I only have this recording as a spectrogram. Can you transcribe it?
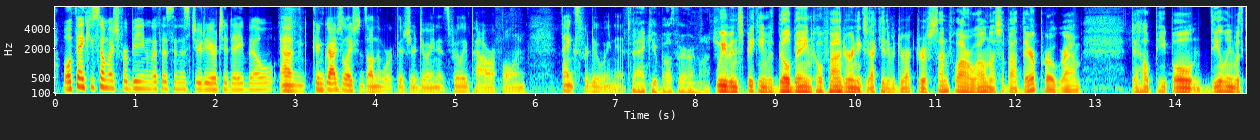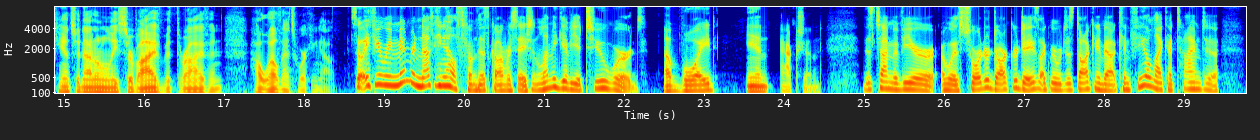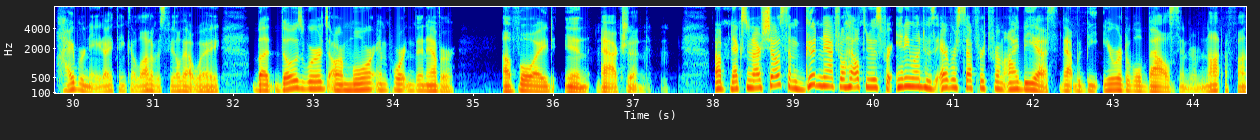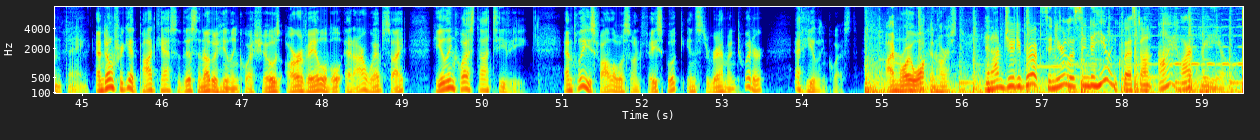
Well, thank you so much for being with us in the studio today, Bill. And congratulations on the work that you're doing. It's really powerful, and thanks for doing it. Thank you both very much. We've been speaking with Bill Bain, co founder and executive director of Sunflower Wellness, about their program to help people dealing with cancer not only survive but thrive and how well that's working out. So, if you remember nothing else from this conversation, let me give you two words avoid inaction. This time of year, with shorter, darker days, like we were just talking about, can feel like a time to hibernate. I think a lot of us feel that way. But those words are more important than ever. Avoid inaction. Up next in our show, some good natural health news for anyone who's ever suffered from IBS. That would be irritable bowel syndrome. Not a fun thing. And don't forget, podcasts of this and other Healing Quest shows are available at our website, healingquest.tv. And please follow us on Facebook, Instagram, and Twitter at Healing Quest. I'm Roy Walkenhorst. And I'm Judy Brooks, and you're listening to Healing Quest on iHeartRadio.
